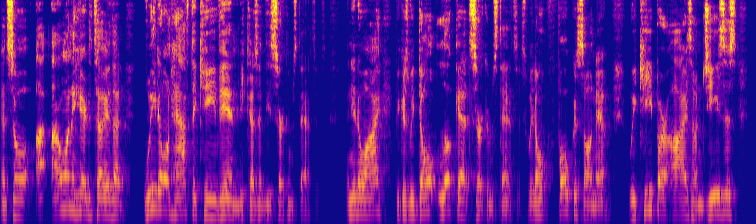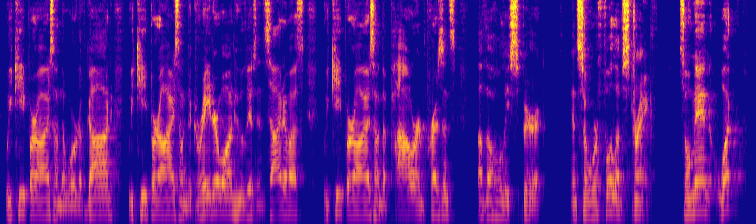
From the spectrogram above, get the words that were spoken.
And so I, I want to here to tell you that we don't have to cave in because of these circumstances. And you know why? Because we don't look at circumstances. We don't focus on them. We keep our eyes on Jesus. We keep our eyes on the Word of God. We keep our eyes on the greater one who lives inside of us. We keep our eyes on the power and presence of the Holy Spirit. And so we're full of strength. So, man, what,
